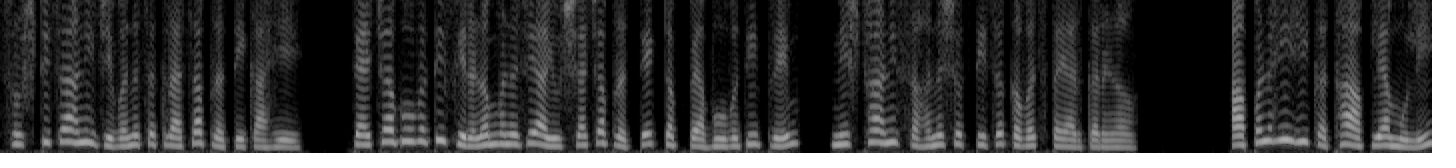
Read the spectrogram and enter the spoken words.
सृष्टीचा आणि जीवनचक्राचा प्रतीक आहे. त्याच्याभोवती फिरणं म्हणजे आयुष्याच्या प्रत्येक टप्प्याभोवती प्रेम निष्ठा आणि सहनशक्तीचं कवच तयार करणं. आपणही ही कथा आपल्या मुली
